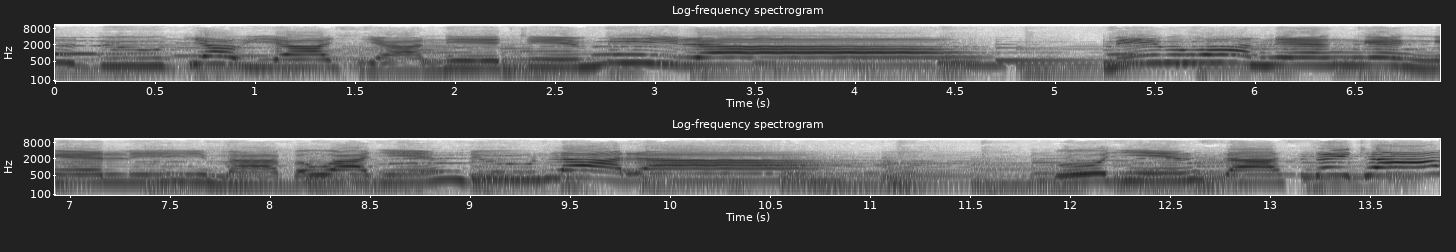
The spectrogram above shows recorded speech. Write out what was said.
စ်သူပြောက်ရရှာနေတင်မိတာမိဘဝနဲ့ငဲ့ငယ်လေးမှာဘဝချင်းဒူလာတာကိုရင်စာစိတ်ထား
